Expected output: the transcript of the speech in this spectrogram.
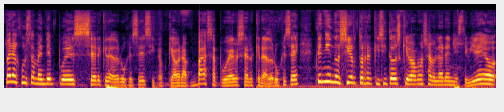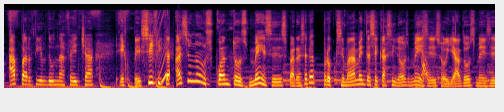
para justamente pues ser creador UGC, sino que ahora vas a poder ser creador UGC teniendo ciertos requisitos que vamos a hablar en este video a partir de una fecha específica. Hace unos cuantos meses, para ser aproximadamente hace casi dos meses o ya dos meses,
